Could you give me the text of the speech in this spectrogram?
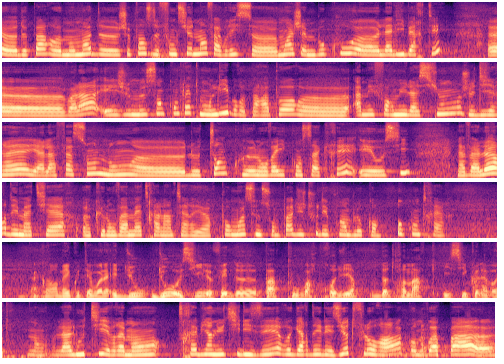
euh, de par euh, mon mode, je pense, de fonctionnement, Fabrice. Euh, moi, j'aime beaucoup la liberté. Voilà, et je me sens complètement libre par rapport à mes formulations, je dirais, et à la façon dont le temps que l'on va y consacrer et aussi la valeur des matières que l'on va mettre à l'intérieur. Pour moi, ce ne sont pas du tout des points bloquants. Au contraire. D'accord, bah écoutez, voilà. Et d'où aussi le fait de pas pouvoir produire d'autres marques ici que la vôtre? Non, là, l'outil est vraiment très bien utilisé. Regardez les yeux de Flora qu'on ne voit pas. euh,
